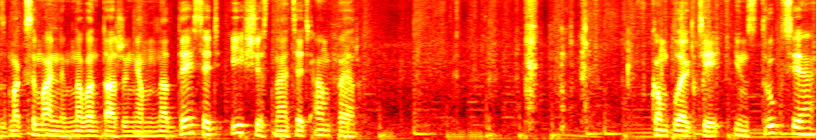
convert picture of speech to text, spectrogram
з максимальним навантаженням на 10 і 16 А. В комплекті інструкція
